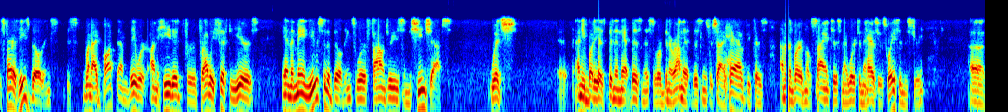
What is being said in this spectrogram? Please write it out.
as far as these buildings, when I bought them, they were unheated for probably 50 years, and the main use of the buildings were foundries and machine shops, which uh, anybody has been in that business or been around that business, which I have because I'm an environmental scientist and I worked in the hazardous waste industry. Uh,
